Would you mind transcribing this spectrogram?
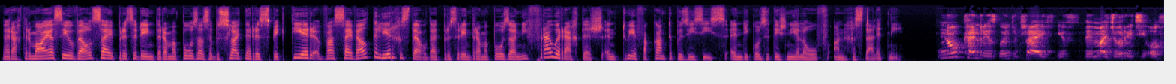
Nou regter Maya sê hoewel sy president Ramaphosa se besluite respekteer, was sy wel teleurgestel dat president Ramaphosa nie vroueregters in twee vakante posisies in die konstitusionele hof aangestel het nie. No country is going to thrive if the majority of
